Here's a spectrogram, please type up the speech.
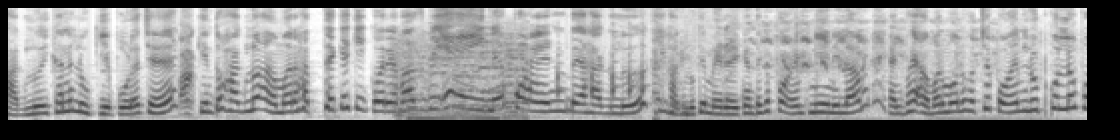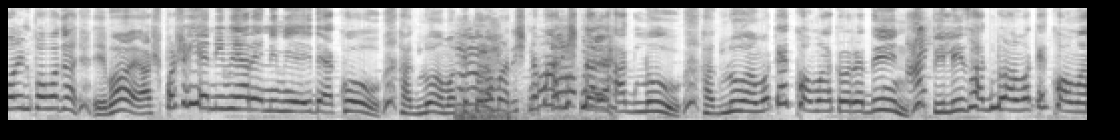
হাগলু এখানে লুকিয়ে পড়েছে। কিন্তু হাগলু আমার হাত থেকে কি করে বাঁচবি? এই নে পয়েন্ট দে হাগলু। হাগলুকে মেরে এখান থেকে পয়েন্ট নিয়ে নিলাম। এন্ড ভাই, আমার মনে হচ্ছে পয়েন্ট লুট করলেও পয়েন্ট পাওয়া যায়। এ ভাই, আশপাশেই এনিমি আর এনিমি এই দেখো। হাগলু আমাকে তোরা মারিস না মারিস না রে হাগলু। হাগলু আমাকে ক্ষমা করে দিন। প্লিজ হাগলু আমাকে ক্ষমা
